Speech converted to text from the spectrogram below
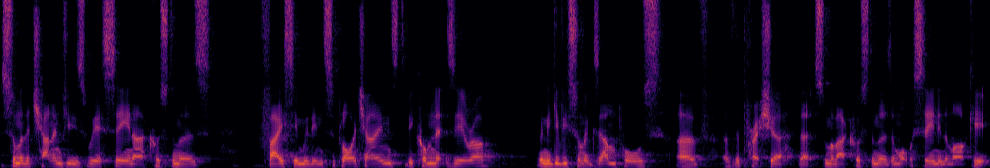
some of the challenges we're seeing our customers facing within supply chains to become net zero. I'm going to give you some examples of, of the pressure that some of our customers and what we're seeing in the market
